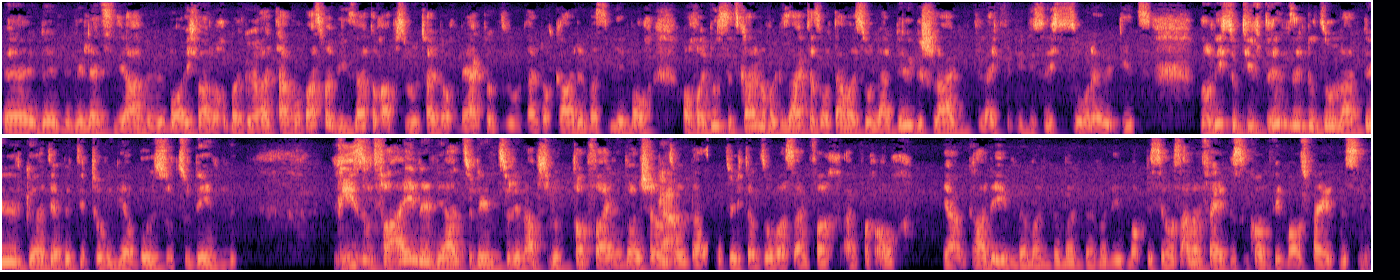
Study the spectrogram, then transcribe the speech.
äh, in, den, in den letzten Jahren, wenn wir bei euch waren, auch immer gehört haben und was man, wie gesagt, auch absolut halt auch merkt und so und halt auch gerade, was eben auch, auch weil du es jetzt gerade nochmal gesagt hast, auch damals so Landil geschlagen, vielleicht für die, die es nicht so oder die jetzt noch nicht so tief drin sind und so, Landil gehört ja mit den Thuringia Bulls so zu denen, Riesenvereinen, ja, zu den, zu den absoluten Top-Vereinen in Deutschland ja. und so. Da ist natürlich dann sowas einfach, einfach auch, ja, gerade eben, wenn man, wenn man, wenn man eben auch ein bisschen aus anderen Verhältnissen kommt, eben aus Verhältnissen,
